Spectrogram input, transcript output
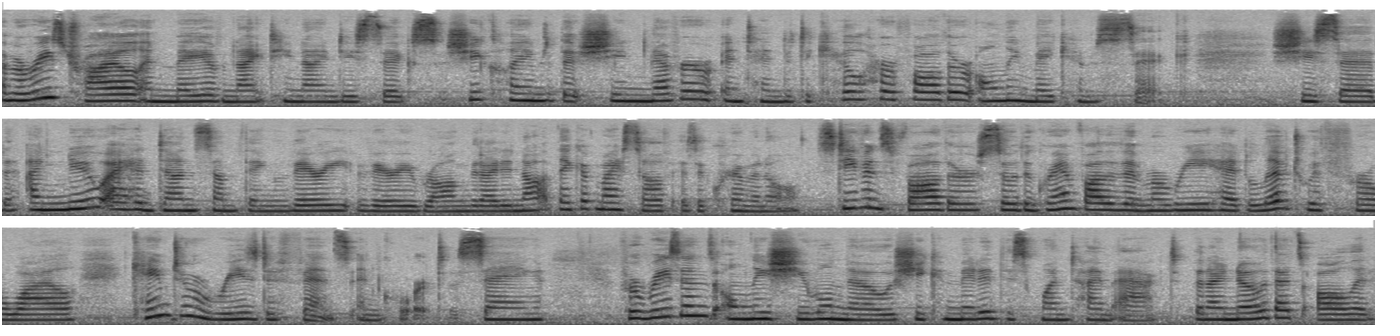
At Marie's trial in May of 1996, she claimed that she never intended to kill her father, only make him sick. She said, I knew I had done something very, very wrong, but I did not think of myself as a criminal. Stephen's father, so the grandfather that Marie had lived with for a while, came to Marie's defense in court, saying, for reasons only she will know, she committed this one-time act, but I know that's all it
